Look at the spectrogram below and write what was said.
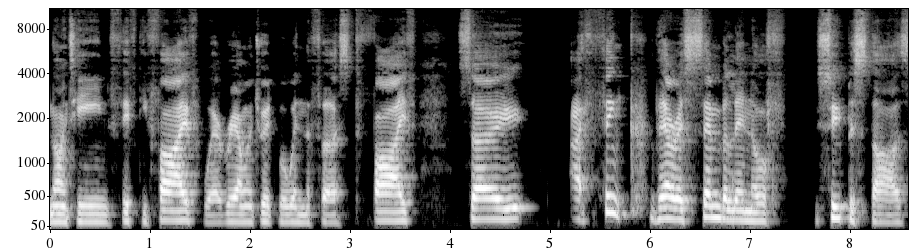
1955, where Real Madrid will win the first five. So I think their assembling of superstars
